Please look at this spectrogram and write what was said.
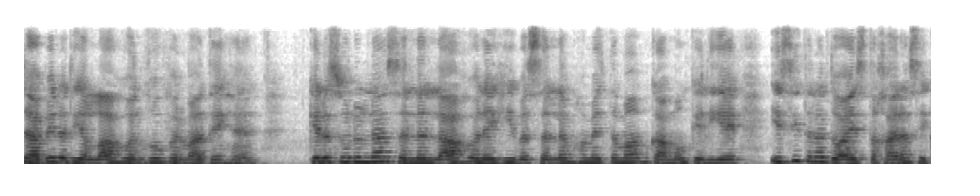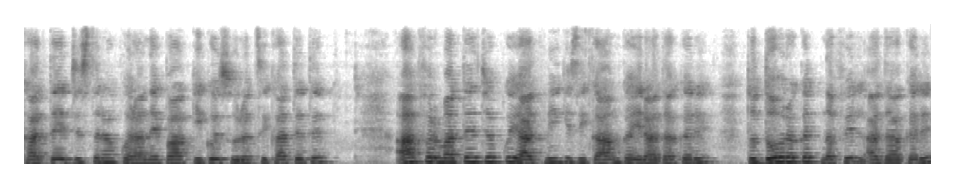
جابر رضی اللہ عنہ فرماتے ہیں کہ رسول اللہ صلی اللہ علیہ وسلم ہمیں تمام کاموں کے لیے اسی طرح دعا استخارہ سکھاتے، جس طرح قرآن پاک کی کوئی صورت سکھاتے تھے۔ آپ فرماتے ہیں، جب کوئی آدمی کسی کام کا ارادہ کرے تو دو رکت نفل ادا کرے،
